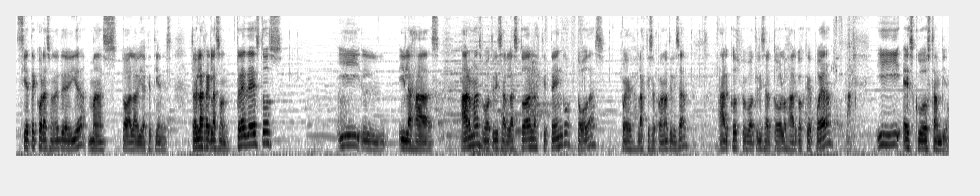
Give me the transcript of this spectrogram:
7 corazones de vida más toda la vida que tienes. Entonces las reglas son 3 de estos y, y las hadas. Armas, voy a utilizarlas todas las que tengo, todas, pues las que se puedan utilizar. Arcos, pues voy a utilizar todos los arcos que pueda. Y escudos también.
